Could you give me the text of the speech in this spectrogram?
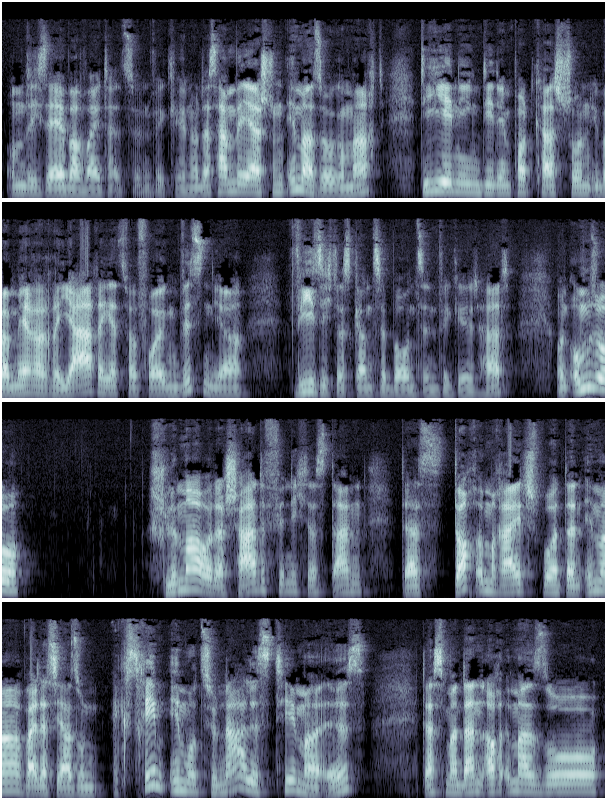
um sich selber weiterzuentwickeln. Und das haben wir ja schon immer so gemacht. Diejenigen, die den Podcast schon über mehrere Jahre jetzt verfolgen, wissen ja, wie sich das Ganze bei uns entwickelt hat. Und umso schlimmer oder schade finde ich das dann, dass doch im Reitsport dann immer, weil das ja so ein extrem emotionales Thema ist, dass man dann auch immer so,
